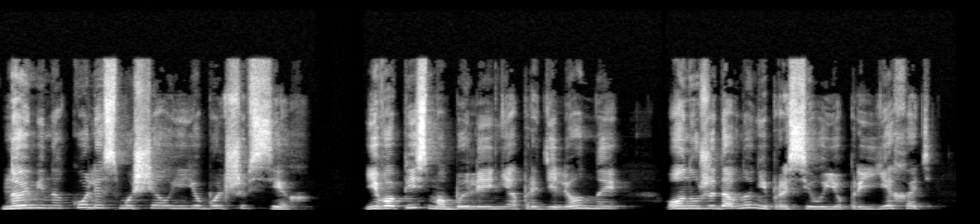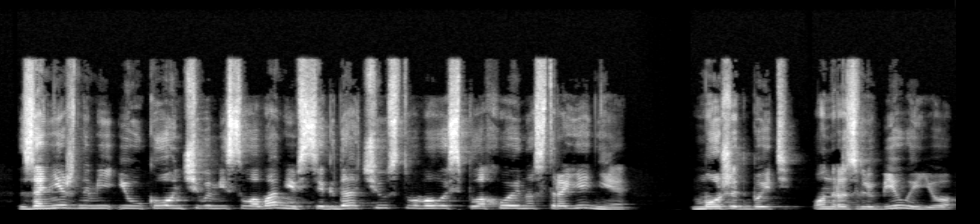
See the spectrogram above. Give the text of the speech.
Но именно Коля смущал ее больше всех. Его письма были неопределенные, он уже давно не просил ее приехать. За нежными и уклончивыми словами всегда чувствовалось плохое настроение. Может быть, он разлюбил ее,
